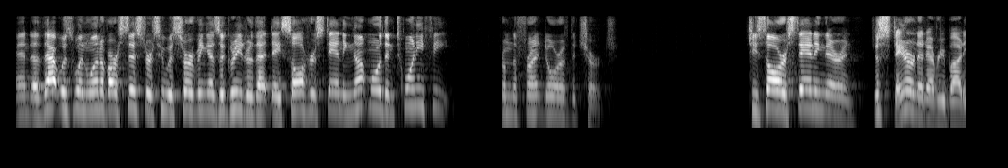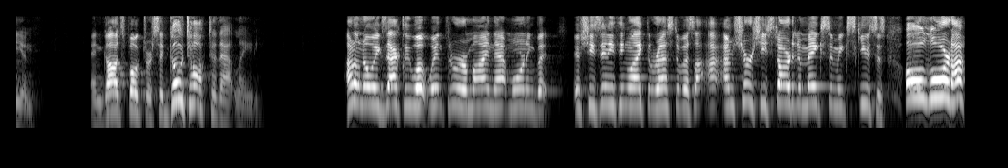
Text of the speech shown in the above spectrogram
And uh, that was when one of our sisters, who was serving as a greeter that day, saw her standing not more than 20 feet from the front door of the church. She saw her standing there and just staring at everybody and and God spoke to her, said, Go talk to that lady. I don't know exactly what went through her mind that morning, but if she's anything like the rest of us, I, am sure she started to make some excuses. Oh Lord, I,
